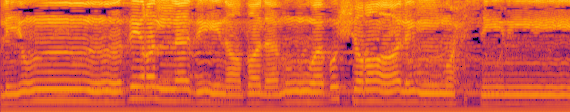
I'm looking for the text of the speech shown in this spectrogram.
لينذر الذين ظلموا وبشرى للمحسنين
